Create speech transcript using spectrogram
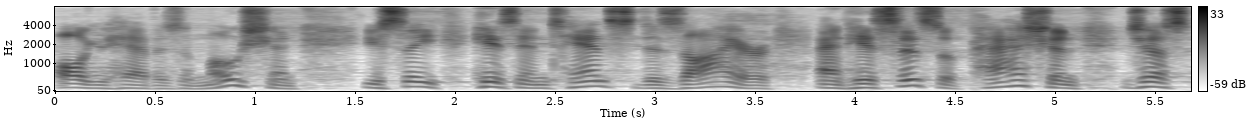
all you have is emotion. You see, his intense desire and his sense of passion just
